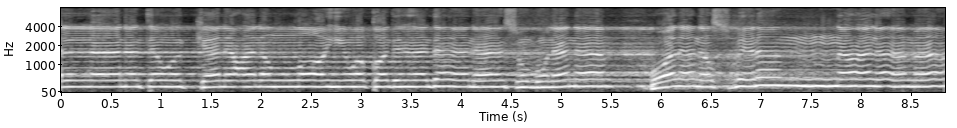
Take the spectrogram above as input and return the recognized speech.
ألا نتوكل على الله وقد هدانا سبلنا ولنصبرن على ما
